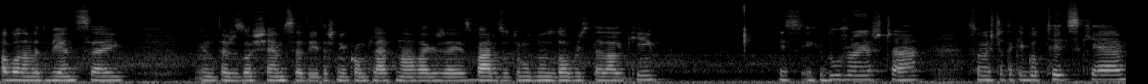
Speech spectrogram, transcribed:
albo nawet więcej, też z 800 i też niekompletna, także jest bardzo trudno zdobyć te lalki. Jest ich dużo jeszcze. Są jeszcze takie gotyckie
